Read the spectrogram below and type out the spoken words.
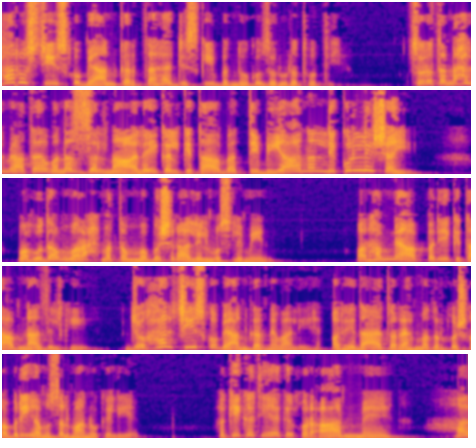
ہر اس چیز کو بیان کرتا ہے جس کی بندوں کو ضرورت ہوتی ہے۔ صورت النحل میں آتا ہے ونزل نہ علیہ کل کتاب طبیان لکل شعی و ہدم و رحمتم و بشرا للمسلمین اور ہم نے آپ پر یہ کتاب نازل کی جو ہر چیز کو بیان کرنے والی ہے اور ہدایت اور رحمت اور خوشخبری ہے مسلمانوں کے لیے۔ حقیقت یہ ہے کہ قرآن میں ہر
